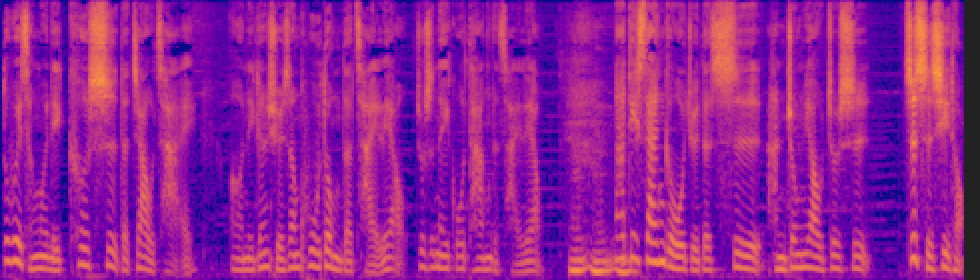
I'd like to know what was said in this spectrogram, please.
都会成为你课室的教材。哦，你跟学生互动的材料就是那锅汤的材料。嗯嗯。那第三个我觉得是很重要，就是支持系统。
